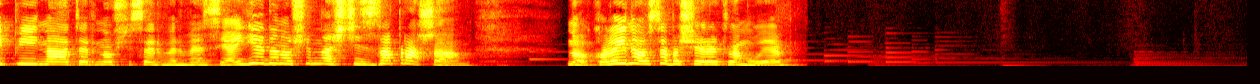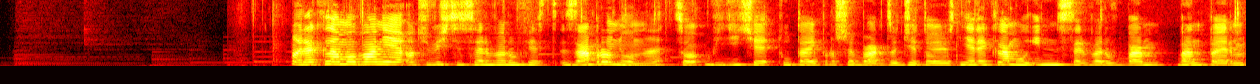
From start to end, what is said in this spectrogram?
IP na Ternosie serwer wersja 1.18, zapraszam. No, kolejna osoba się reklamuje. Reklamowanie oczywiście serwerów jest zabronione, co widzicie tutaj, proszę bardzo, gdzie to jest nie reklamuj innych serwerów ban, ban perm.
